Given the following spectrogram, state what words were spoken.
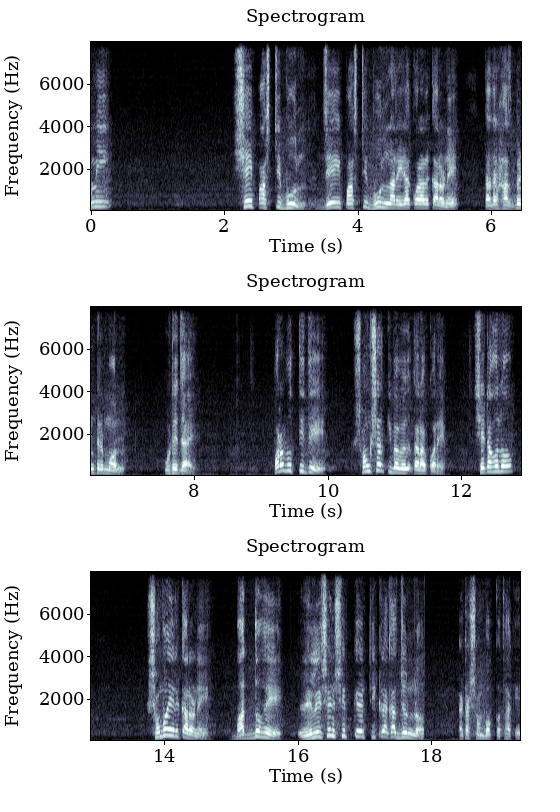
আমি সেই পাঁচটি ভুল, যেই পাঁচটি ভুল নারীরা করার কারণে তাদের হাজব্যান্ডের মন উঠে যায়। পরবর্তীতে সংসার কীভাবে তারা করে, সেটা হলো সময়ের কারণে বাধ্য হয়ে রিলেশনশিপকে ঠিক রাখার জন্য একটা সম্পর্ক থাকে।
